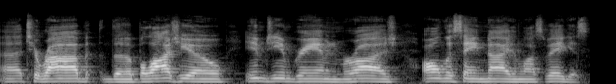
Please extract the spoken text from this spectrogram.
uh, to rob the Bellagio, MGM Grand, and Mirage all in the same night in Las Vegas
